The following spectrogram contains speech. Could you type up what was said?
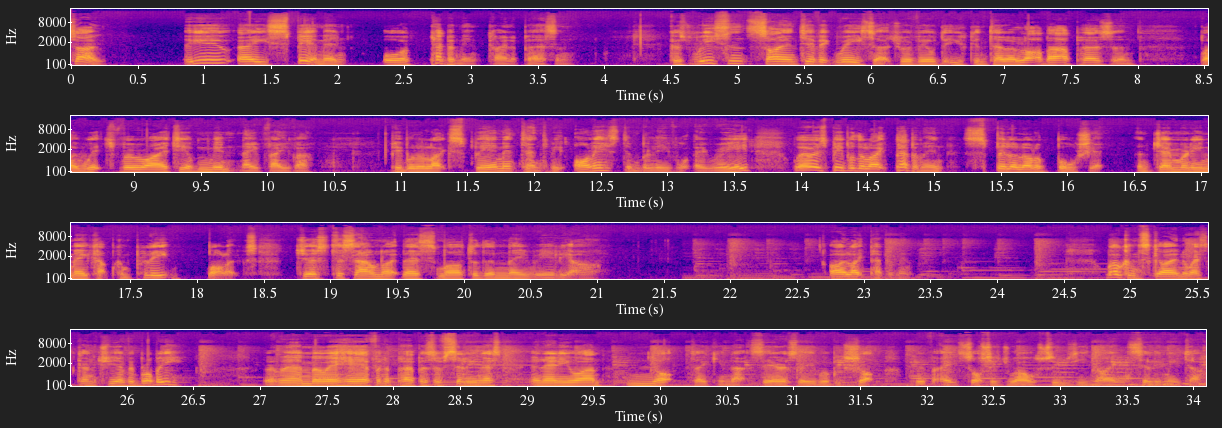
So, are you a spearmint or a peppermint kind of person? Because recent scientific research revealed that you can tell a lot about a person by which variety of mint they favour. People who like spearmint tend to be honest and believe what they read, whereas people that like peppermint spill a lot of bullshit and generally make up complete bollocks just to sound like they're smarter than they really are. I like peppermint. Welcome to Ska in the West Country, everybody. Remember, we're here for the purpose of silliness, and anyone not taking that seriously will be shot with a sausage roll Susie 9 silly meter.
